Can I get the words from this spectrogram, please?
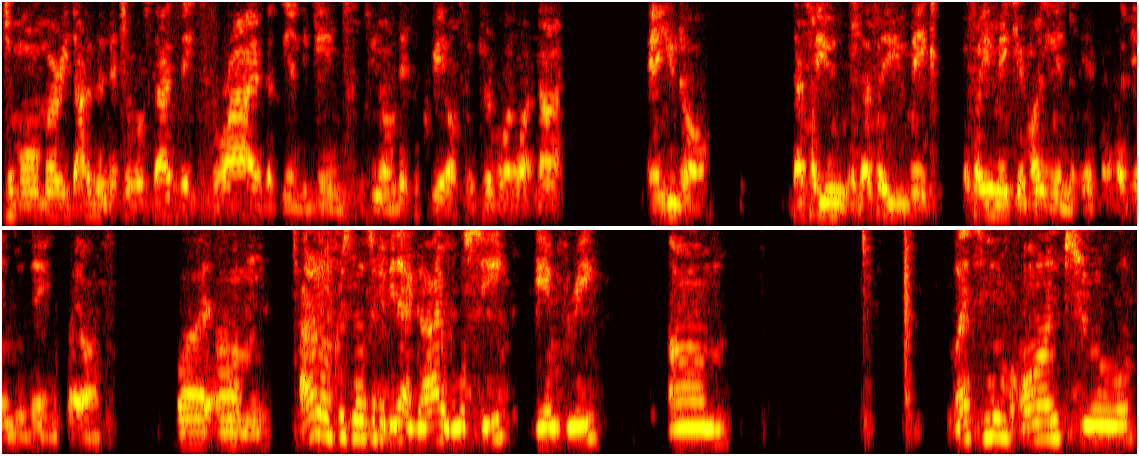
Jamal Murray, Donovan Mitchell, those guys, they thrived at the end of games because you know they could create off the dribble and whatnot. And you know, that's how you that's how you make that's how you make your money in, in at the end of the day in the playoffs. But um I don't know if Khris Middleton could be that guy. We'll see. Game three. Um, let's move on to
